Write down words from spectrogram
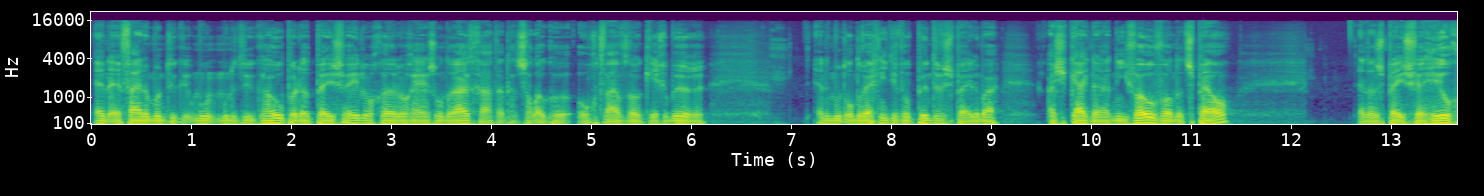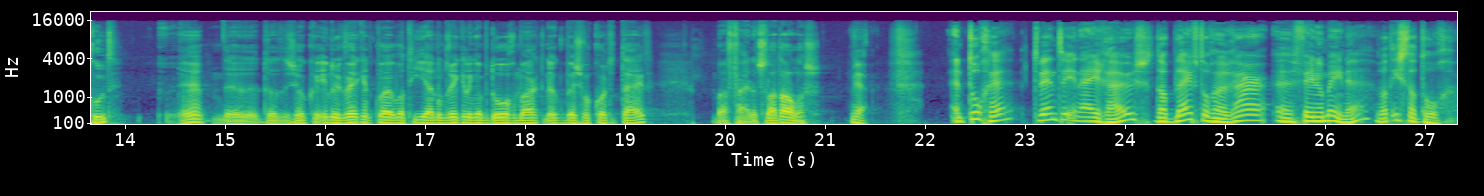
En, en Feyenoord moet natuurlijk, moet, moet natuurlijk hopen dat PSV nog, eh, nog ergens onderuit gaat. En dat zal ook ongetwijfeld wel een keer gebeuren. En het moet onderweg niet te veel punten verspelen. Maar als je kijkt naar het niveau van het spel. En dan is PSV heel goed. De- dat is ook indrukwekkend qua wat die aan ontwikkeling hebben doorgemaakt. En ook best wel korte tijd. Maar Feyenoord slaat alles. En toch, hè, Twente in eigen huis, dat blijft toch een raar eh, fenomeen, hè? Wat is dat toch,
